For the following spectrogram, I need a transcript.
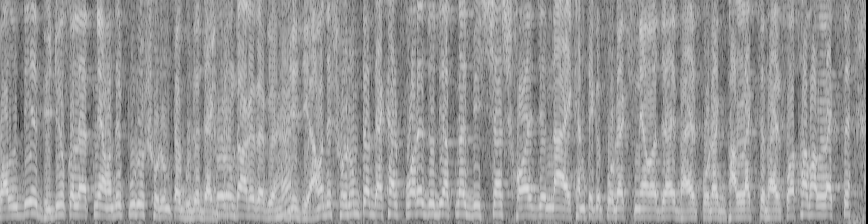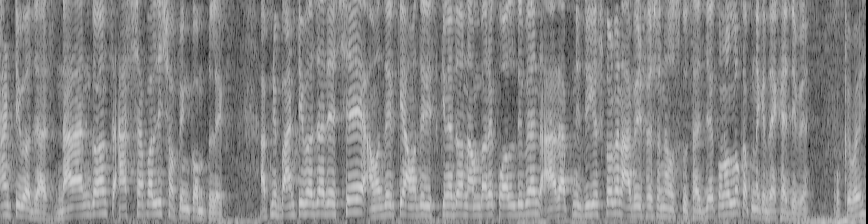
কল দিয়ে ভিডিও কলে আপনি আমাদের পুরো শোরুমটা ঘুরে দেখবেন। শোরুমটা আগে দেখবে হ্যাঁ? জি জি আমাদের শোরুমটা দেখার পরে যদি আপনার বিশ্বাস হয় যে না এখান থেকে প্রোডাক্ট নেওয়া যায় ভাইয়ের প্রোডাক্ট ভালো লাগছে ভাইয়ের কথা ভালো লাগছে বান্টি বাজার নারায়ণগঞ্জ আশরাফ আলী শপিং কমপ্লেক্স আপনি বান্টি বাজার এসে আমাদেরকে, আমাদের স্ক্রিনে দেওয়া নাম্বারে কল দিবেন আর আপনি জিজ্ঞেস করবেন আবির ফ্যাশন হাউস কোথায়। যে কোনো লোক আপনাকে দেখাই দিবে। ওকে ভাই।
